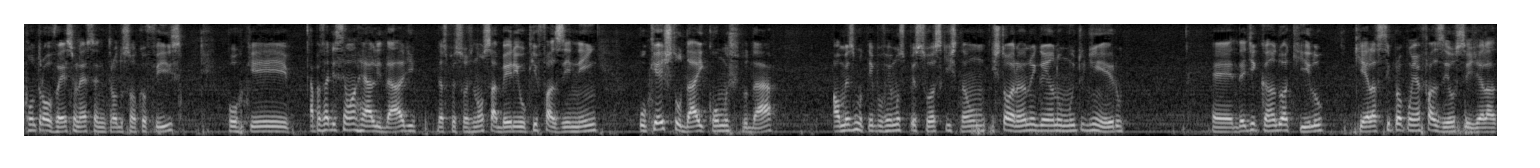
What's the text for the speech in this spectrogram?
controverso nessa introdução que eu fiz, porque apesar de ser uma realidade das pessoas não saberem o que fazer nem o que estudar e como estudar, ao mesmo tempo vemos pessoas que estão estourando e ganhando muito dinheiro é, dedicando aquilo que elas se propõem a fazer, ou seja, elas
